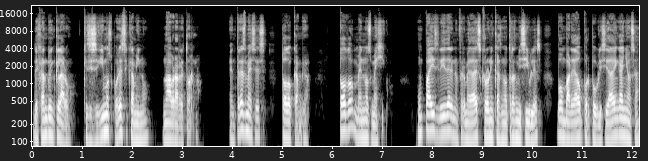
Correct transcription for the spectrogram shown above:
dejando en claro que si seguimos por ese camino, no habrá retorno. En tres meses, todo cambió. Todo menos México. Un país líder en enfermedades crónicas no transmisibles, bombardeado por publicidad engañosa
